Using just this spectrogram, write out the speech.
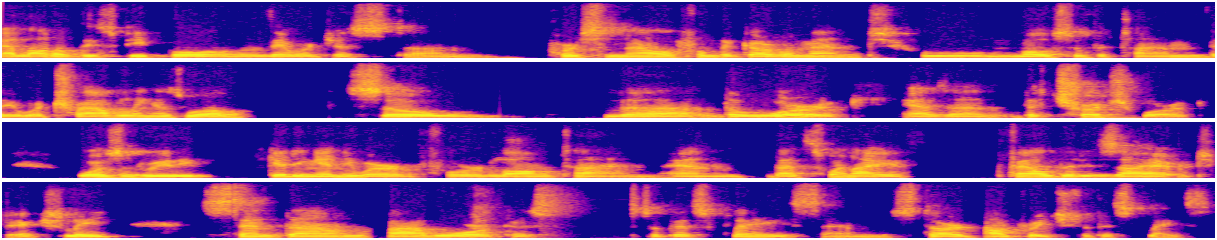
a lot of these people, they were just um, personnel from the government who most of the time they were traveling as well. So the the work as a the church work wasn't really getting anywhere for a long time. And that's when I felt the desire to actually send down Bible workers to this place and start outreach to this place.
